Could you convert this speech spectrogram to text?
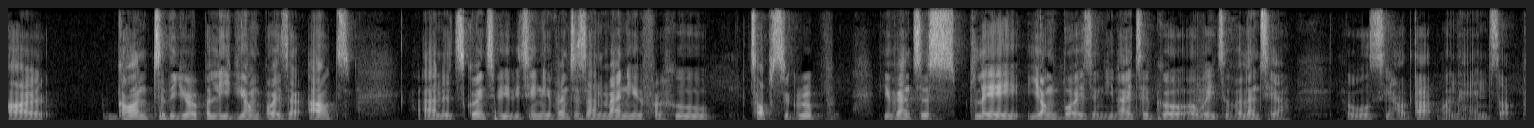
are gone to the Europa League, Young Boys are out. And it's going to be between Juventus and Manu for who tops the group. Juventus play Young Boys and United go away to Valencia. So we'll see how that one ends up.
